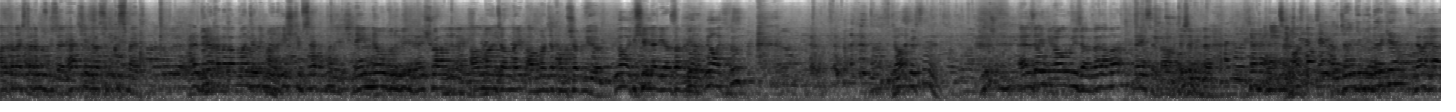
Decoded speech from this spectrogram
arkadaşlarımız güzel, her şey nasip kısmet. Hani düne kadar Almanca bilmiyordu hiç kimse. Neyin ne olduğunu bilmiyor. Şu an Almanca anlayıp Almanca konuşabiliyor. Bir şeyler yazabiliyor. Cevap versene. Ercan gibi olmayacağım ben ama neyse tamam teşekkürler. Can gibi derken ya ya.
